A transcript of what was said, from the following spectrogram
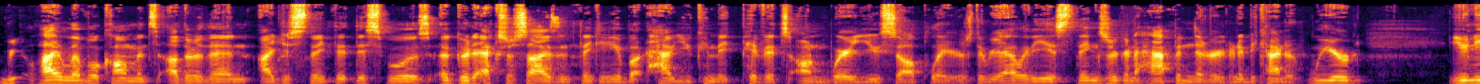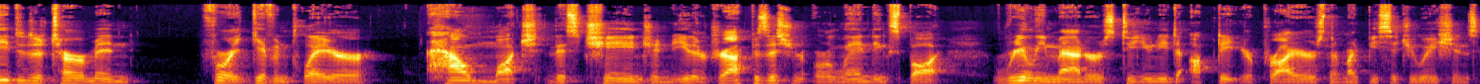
real high level comments other than I just think that this was a good exercise in thinking about how you can make pivots on where you saw players. The reality is things are going to happen that are going to be kind of weird. You need to determine for a given player how much this change in either draft position or landing spot really matters. Do you need to update your priors? There might be situations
